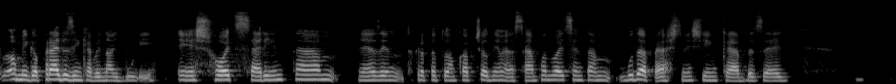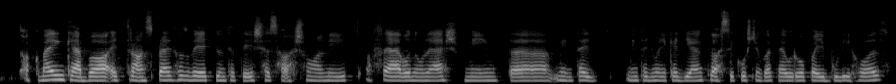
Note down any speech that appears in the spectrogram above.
amíg a Pride az inkább egy nagy buli. És hogy szerintem, ez én tökre tudom kapcsolódni olyan szempontból, hogy szerintem Budapesten is inkább ez egy, akkor már inkább a, egy transzpride-hoz vagy egy tüntetéshez hasonlít a felvonulás, mint, mint, egy, mint egy mondjuk egy ilyen klasszikus nyugat-európai bulihoz.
